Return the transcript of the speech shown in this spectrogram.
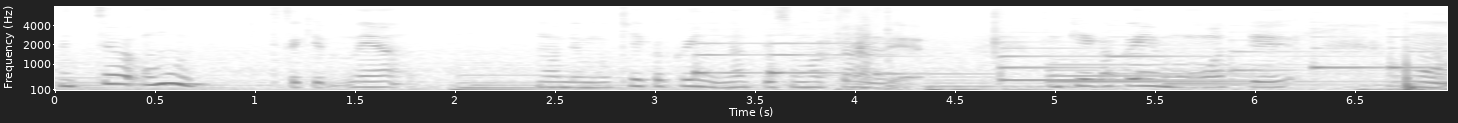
めっちゃ思ってたけどねまあでも計画員になってしまったのでもう計画員も終わってもう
